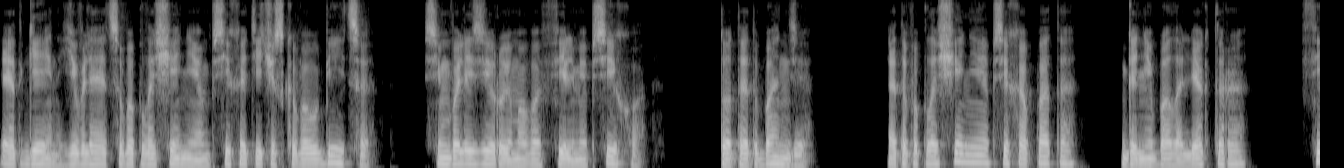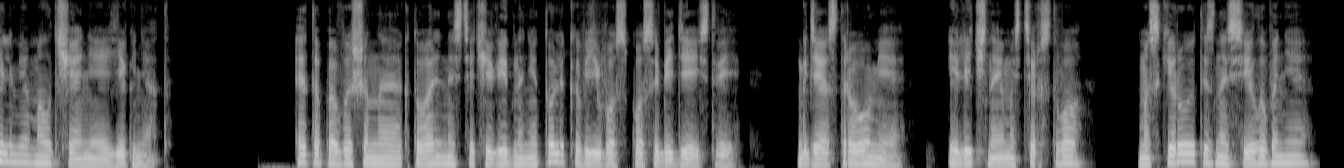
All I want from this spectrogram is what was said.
Эд Гейн является воплощением психотического убийцы, символизируемого в фильме «Психо», то Тед Банди – это воплощение психопата Ганнибала Лектора в фильме «Молчание ягнят». Эта повышенная актуальность очевидна не только в его способе действий, где остроумие и личное мастерство маскируют изнасилование,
